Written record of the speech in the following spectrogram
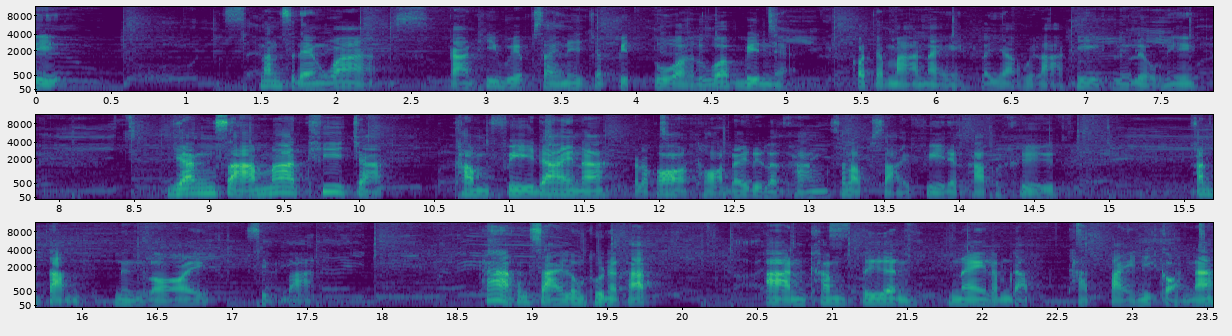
ติ นั่นแสดงว่าการที่เว็บไซต์นี้จะปิดตัวหรือว่าบินเนี่ยก็จะมาในระยะเวลาที่เร็วๆนี้ ยังสามารถที่จะ ทำฟรีได้นะ แล้วก็ถอนได้เดือนละครั้งสำหรับสายฟรีนะครับ ก็คือขั้นต่ำ110 บาท ถ้าหากเป็นสายลงทุนนะครับ อ่านคำเตือนในลำดับถัดไปนี้ก่อนนะ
